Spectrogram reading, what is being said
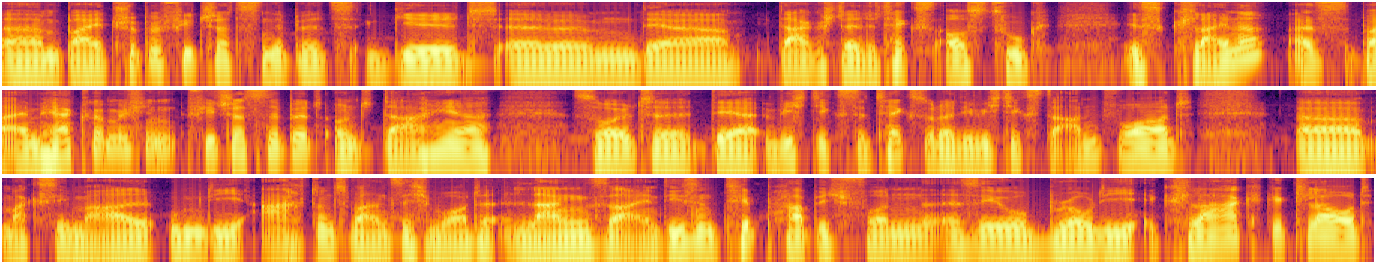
Ähm, bei Triple Featured Snippets gilt, ähm, der dargestellte Textauszug ist kleiner als bei einem herkömmlichen Featured Snippet und daher sollte der wichtigste Text oder die wichtigste Antwort äh, maximal um die 28 Worte lang sein. Diesen Tipp habe ich von SEO Brody Clark geklaut.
